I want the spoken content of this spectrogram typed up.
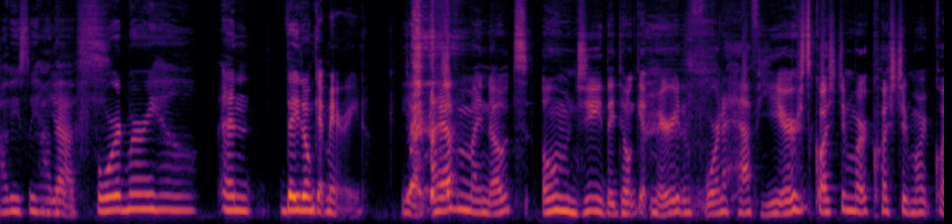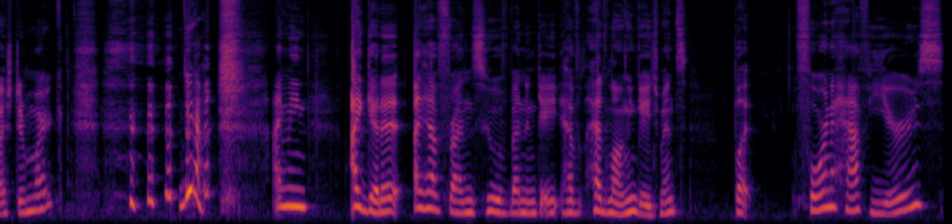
obviously how they afford Murray Hill. And they don't get married. yeah. I have in my notes. OMG, they don't get married in four and a half years? Question mark. Question mark. Question mark. Yeah. I mean, I get it. I have friends who have been engaged, have had long engagements, but four and a half years,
